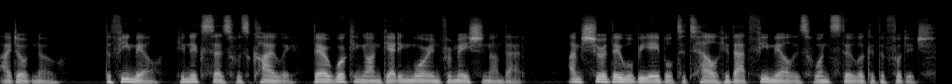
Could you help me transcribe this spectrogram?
I don't know. The female, who Nick says was Kiely, they are working on getting more information on that. I'm sure they will be able to tell who that female is once they look at the footage.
